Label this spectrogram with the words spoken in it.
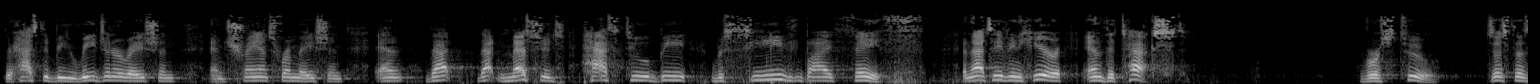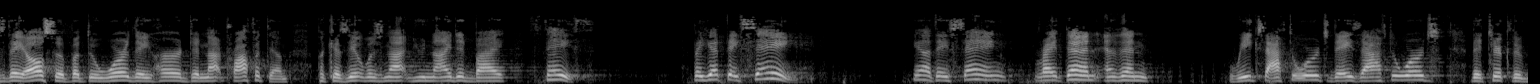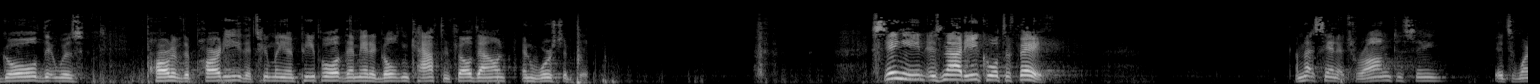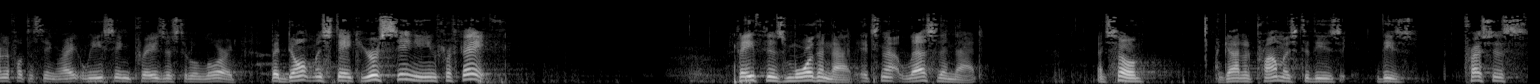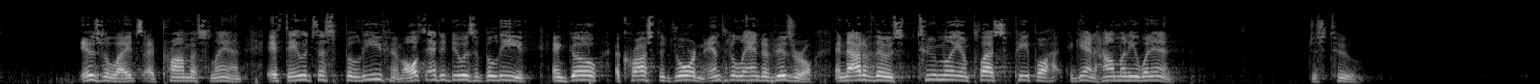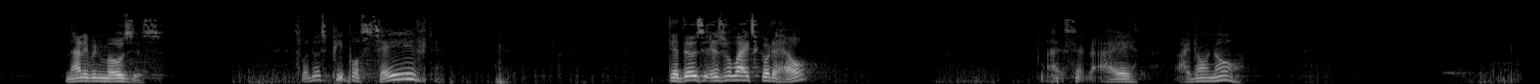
There has to be regeneration and transformation and that, that message has to be received by faith. And that's even here in the text. Verse 2. Just as they also, but the word they heard did not profit them because it was not united by faith. But yet they sang. Yeah, they sang right then and then Weeks afterwards, days afterwards, they took the gold that was part of the party, the two million people, they made a golden calf and fell down and worshiped it. Singing is not equal to faith. I'm not saying it's wrong to sing. It's wonderful to sing, right? We sing praises to the Lord. But don't mistake your singing for faith. Faith is more than that. It's not less than that. And so, God had promised to these, these precious Israelites a promised land if they would just believe Him. All they had to do was believe and go across the Jordan into the land of Israel. And out of those two million plus people, again, how many went in? Just two. Not even Moses. So those people saved? Did those Israelites go to hell? I, I, I don't know.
